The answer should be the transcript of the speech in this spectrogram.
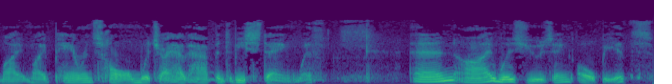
my, my parents' home, which I had happened to be staying with. And I was using opiates.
